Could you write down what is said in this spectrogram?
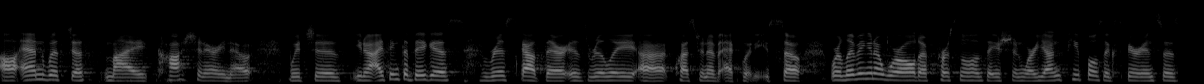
I'll end with just my cautionary note, which is, you know, I think the biggest risk out there is really a question of equity. So we're living in a world of personalization where young people's experiences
